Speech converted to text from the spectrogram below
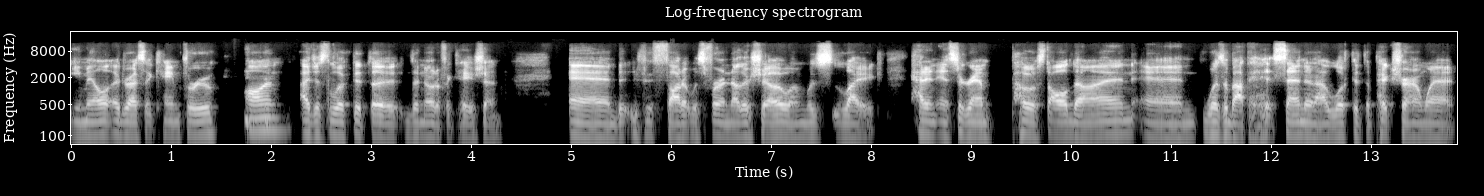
email address it came through on. I just looked at the the notification and thought it was for another show and was like had an Instagram post all done and was about to hit send and I looked at the picture and went,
